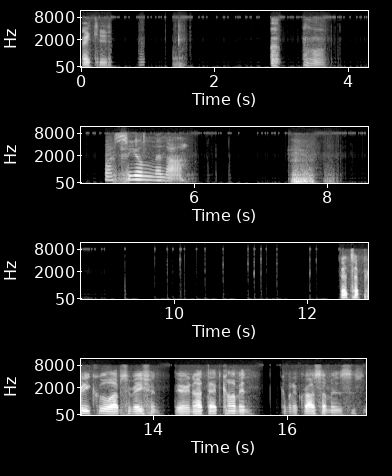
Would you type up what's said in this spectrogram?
Thank you. Fasciolella. That's a pretty cool observation. They're not that common. Coming across them is is a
